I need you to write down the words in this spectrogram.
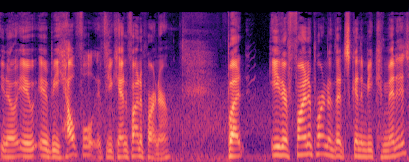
you know, it would be helpful if you can find a partner, but either find a partner that's going to be committed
